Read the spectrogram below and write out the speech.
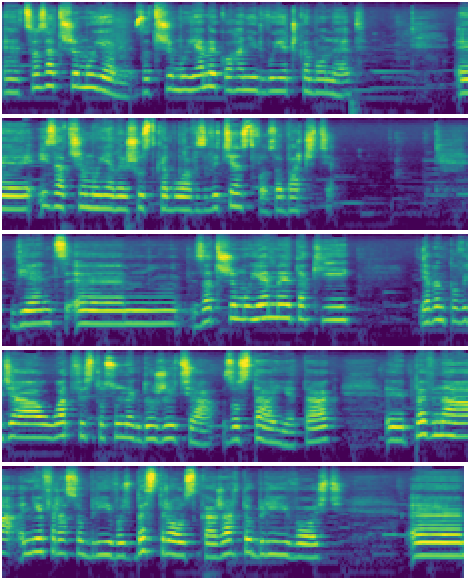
E, co zatrzymujemy? Zatrzymujemy, kochani, dwójeczkę monet e, i zatrzymujemy szóstkę buław zwycięstwo, zobaczcie. Więc em, zatrzymujemy taki, ja bym powiedziała, łatwy stosunek do życia zostaje, tak? Y, Pewna niefrasobliwość, beztroska, żartobliwość. Em,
